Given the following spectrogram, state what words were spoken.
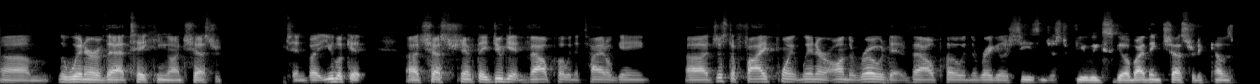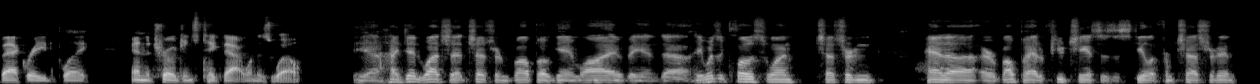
um, the winner of that taking on Chesterton. But you look at uh, Chesterton, if they do get Valpo in the title game, uh, just a five point winner on the road at Valpo in the regular season just a few weeks ago. But I think Chesterton comes back ready to play, and the Trojans take that one as well. Yeah, I did watch that Chesterton Valpo game live, and uh, it was a close one. Chesterton had a or Valpo had a few chances to steal it from Chesterton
